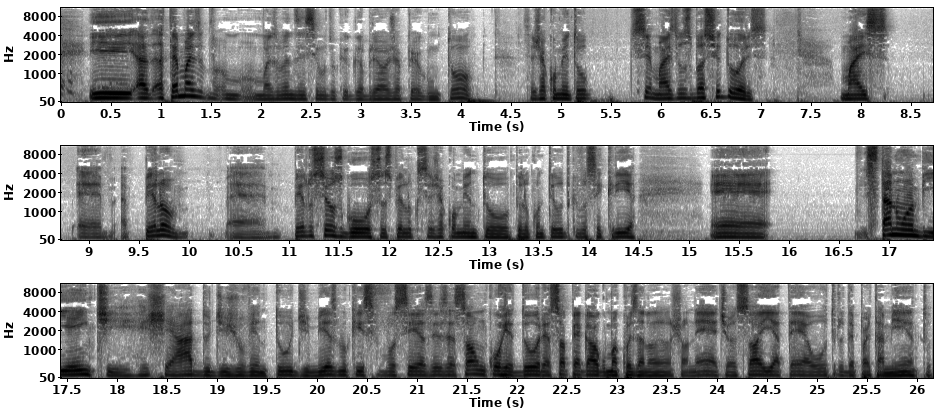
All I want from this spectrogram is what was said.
e a, até mais, mais ou menos em cima do que o Gabriel já perguntou, você já comentou de ser mais dos bastidores. Mas é, pelo, é, pelos seus gostos, pelo que você já comentou, pelo conteúdo que você cria, é, está num ambiente recheado de juventude, mesmo que se você às vezes é só um corredor, é só pegar alguma coisa na lanchonete, ou é só ir até outro departamento,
